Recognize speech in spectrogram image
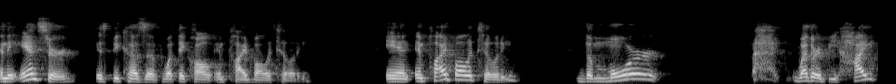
And the answer is because of what they call implied volatility. And implied volatility the more whether it be hype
